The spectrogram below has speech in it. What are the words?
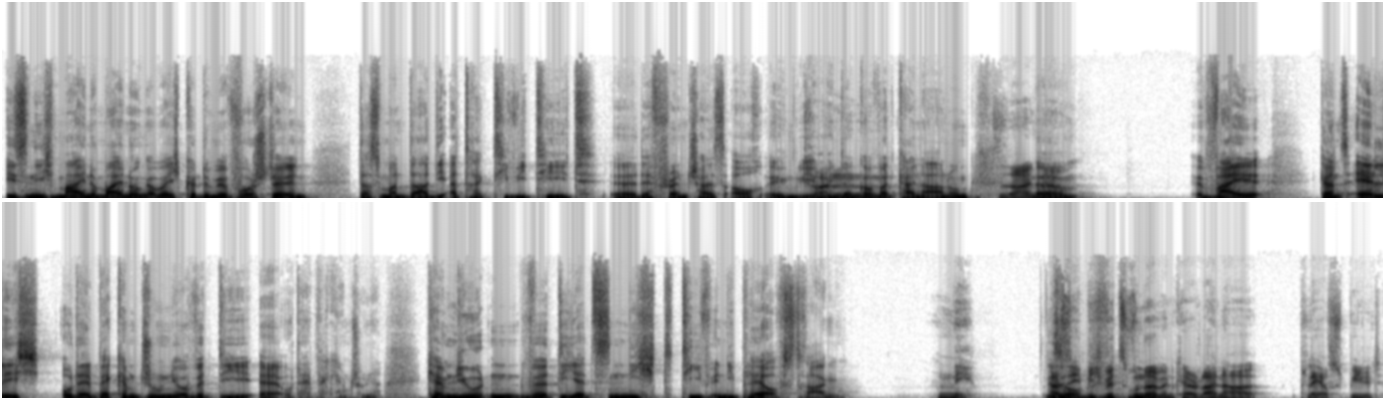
ist nicht meine Meinung, aber ich könnte mir vorstellen, dass man da die Attraktivität äh, der Franchise auch irgendwie Kann im Hinterkopf hat, keine Ahnung. Sein, ähm, ja. Weil, ganz ehrlich, Odell Beckham Jr. wird die, äh, Odell Beckham Jr., Cam Newton wird die jetzt nicht tief in die Playoffs tragen. Nee. Also so. mich würde es wundern, wenn Carolina Playoffs spielt.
